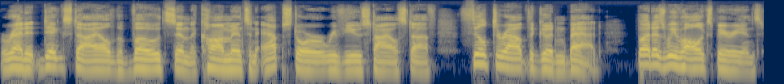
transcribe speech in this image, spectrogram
Reddit dig style, the votes and the comments and App Store review style stuff filter out the good and bad. But as we've all experienced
